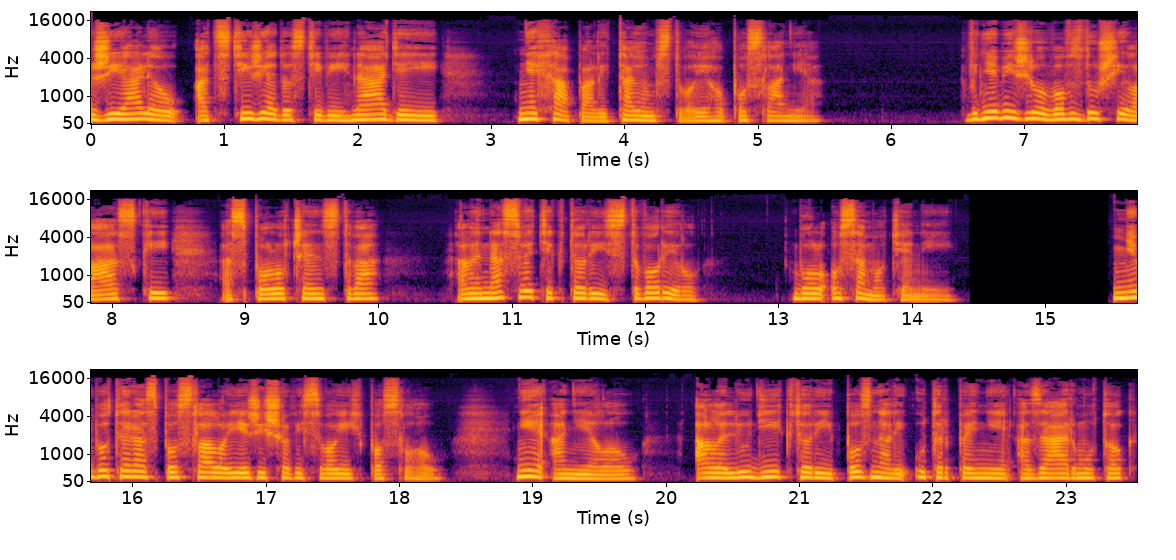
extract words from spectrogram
žiaľov a ctižiadostivých nádejí, nechápali tajomstvo jeho poslania. V nebi žil vo vzduši lásky a spoločenstva, ale na svete, ktorý stvoril, bol osamotený. Nebo teraz poslalo Ježišovi svojich poslov. Nie anielov, ale ľudí, ktorí poznali utrpenie a zármutok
